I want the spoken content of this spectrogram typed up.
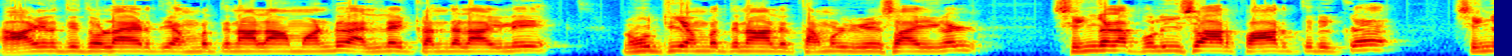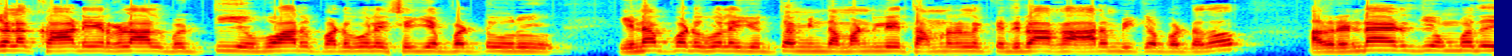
ஆயிரத்தி தொள்ளாயிரத்தி ஐம்பத்தி நாலாம் ஆண்டு அல்லை கந்தலாயிலே நூற்றி ஐம்பத்தி நாலு தமிழ் விவசாயிகள் சிங்கள போலீசார் பார்த்திருக்க சிங்கள காடையர்களால் வெட்டி எவ்வாறு படுகொலை செய்யப்பட்டு ஒரு இனப்படுகொலை யுத்தம் இந்த மண்ணிலே தமிழர்களுக்கு எதிராக ஆரம்பிக்கப்பட்டதோ அது ரெண்டாயிரத்தி ஒன்பது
